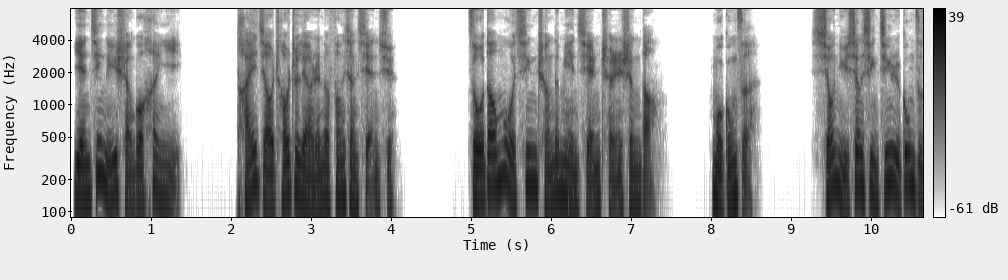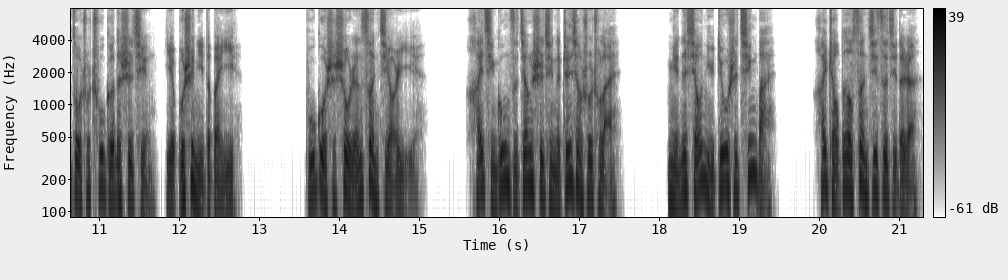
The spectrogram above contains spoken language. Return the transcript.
眼睛里闪过恨意，抬脚朝着两人的方向前去，走到莫倾城的面前，沉声道：“莫公子，小女相信今日公子做出出格的事情也不是你的本意，不过是受人算计而已，还请公子将事情的真相说出来，免得小女丢失清白，还找不到算计自己的人。”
